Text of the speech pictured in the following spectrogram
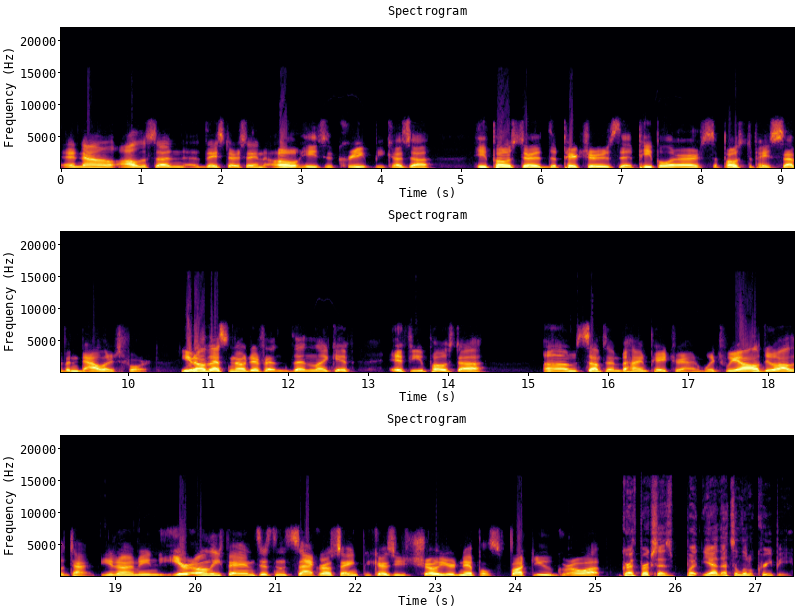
and now all of a sudden uh, they start saying, "Oh, he's a creep because uh he posted the pictures that people are supposed to pay seven dollars for." You know, that's no different than like if if you post a um something behind Patreon, which we all do all the time. You know what I mean? Your OnlyFans isn't sacrosanct because you show your nipples. Fuck you, grow up. Garth Brooks says, but yeah, that's a little creepy.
